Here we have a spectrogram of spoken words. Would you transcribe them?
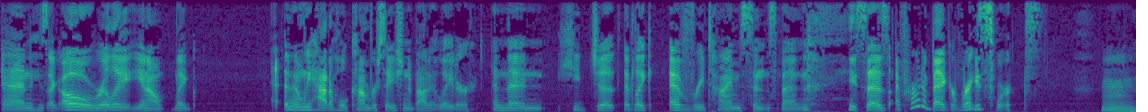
And he's like, oh, really? You know, like. And then we had a whole conversation about it later. And then he just, like, every time since then, he says, I've heard a bag of rice works. Hmm.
